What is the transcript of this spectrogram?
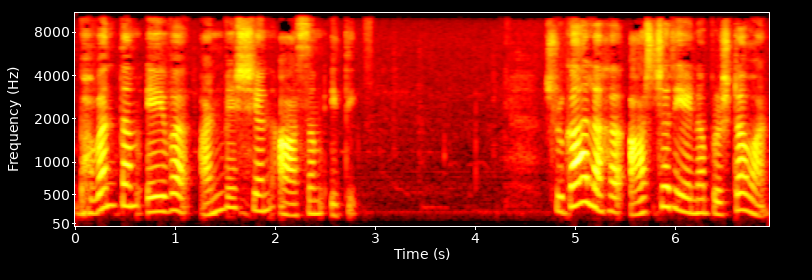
भवन्तम् एव अन्विष्यन् आसम् इति। शृगालः आश्चर्येण पृष्टवान्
